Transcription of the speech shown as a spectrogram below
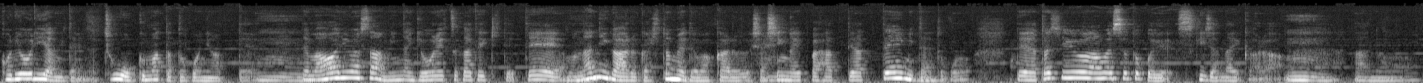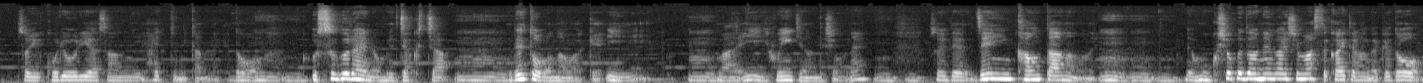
小料理屋みたいな超奥まったとこにあって、うん。で周りはさみんな行列ができててもう何があるか一目で分かる写真がいっぱい貼ってあって、みたいなところ。で私はあんまりそういうとこ好きじゃないから、うん。あのそういう小料理屋さんに入ってみたんだけど、うん。薄暗いのめちゃくちゃ。うん。レトロなわけいいうん。まあいい雰囲気なんでしょうね。うんうん。それで全員カウンターなのね。うんうんで黙食でお願いしますって書いてあるんだけど、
